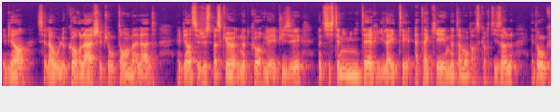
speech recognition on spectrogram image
eh bien, c'est là où le corps lâche et puis on tombe malade. Eh bien, c'est juste parce que notre corps, il est épuisé, notre système immunitaire, il a été attaqué notamment par ce cortisol, et donc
